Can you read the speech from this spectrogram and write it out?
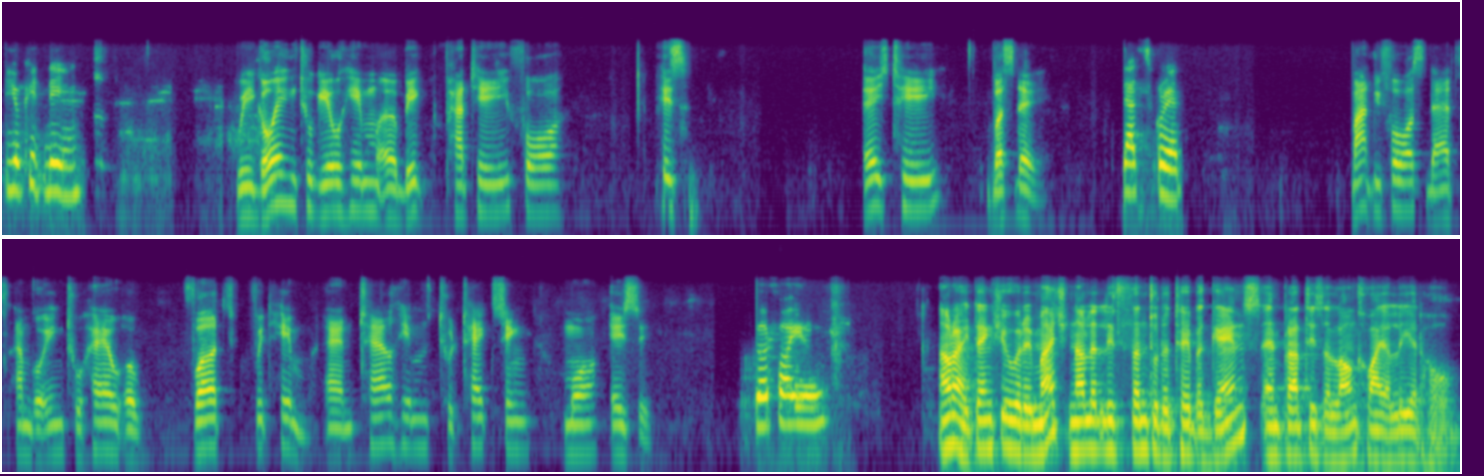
You're kidding. We're going to give him a big party for his 80th birthday. That's great. But before that, I'm going to have a word with him and tell him to take things more easy. Good for you. All right, thank you very much. Now let's listen to the tape again and practice along quietly at home.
